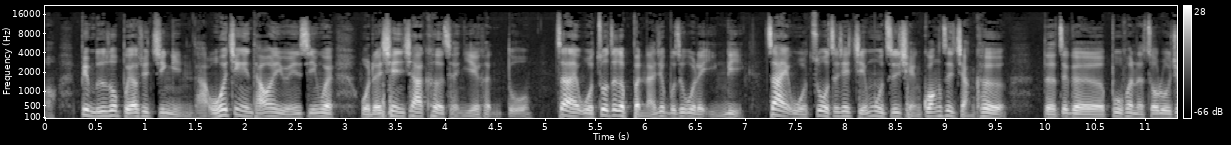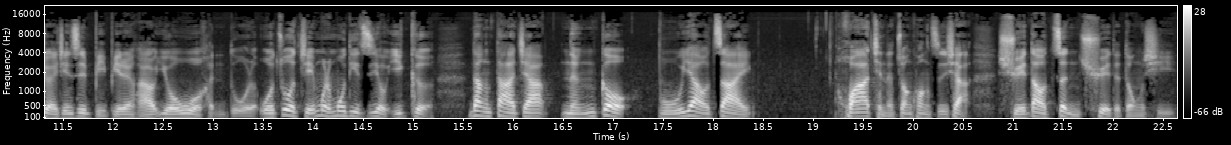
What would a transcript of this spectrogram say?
哦，并不是说不要去经营它。我会经营台湾的原因是因为我的线下课程也很多。在我做这个本来就不是为了盈利，在我做这些节目之前，光是讲课的这个部分的收入就已经是比别人还要优渥很多了。我做节目的目的只有一个，让大家能够不要在。花钱的状况之下，学到正确的东西，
